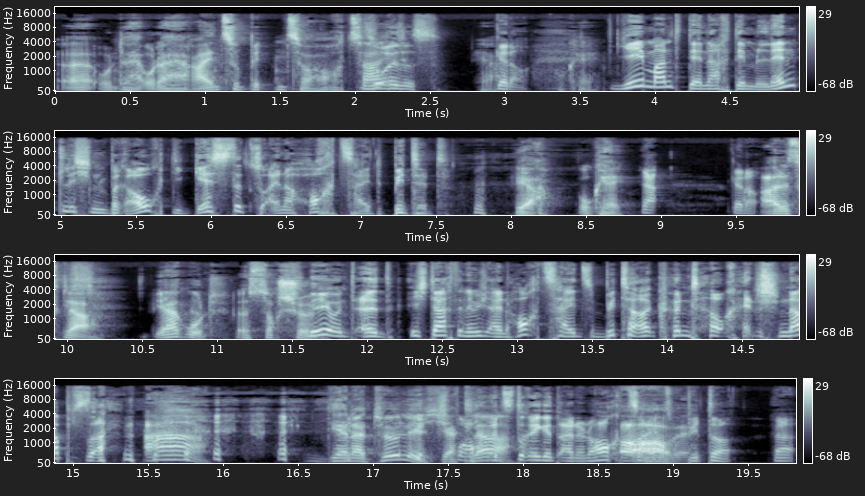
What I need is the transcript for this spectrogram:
äh, und, oder hereinzubitten zur Hochzeit. So ist es. Ja. Genau. Okay. Jemand, der nach dem ländlichen Brauch die Gäste zu einer Hochzeit bittet. Ja, okay. Ja, genau. Alles klar. Ja, gut, das ist doch schön. Nee, und äh, ich dachte nämlich, ein Hochzeitsbitter könnte auch ein Schnaps sein. ah, ja, natürlich, ja ich brauche klar. jetzt dringend einen Hochzeitsbitter. ja.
